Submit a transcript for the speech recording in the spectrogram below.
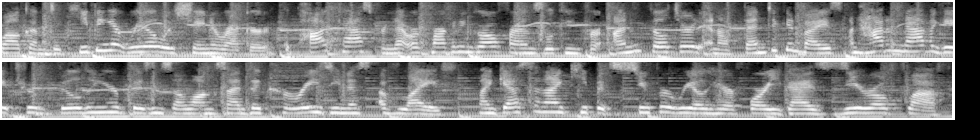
Welcome to Keeping It Real with Shana Recker, the podcast for network marketing girlfriends looking for unfiltered and authentic advice on how to navigate through building your business alongside the craziness of life. My guests and I keep it super real here for you guys, zero fluff.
